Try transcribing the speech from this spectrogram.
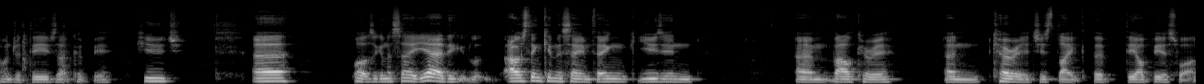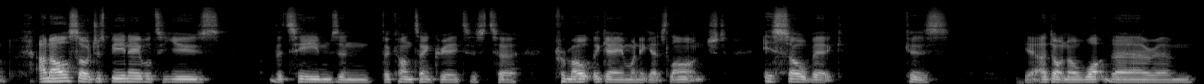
Hundred Thieves, that could be huge. Uh, what was I going to say? Yeah, the, I was thinking the same thing. Using um, Valkyrae and Courage is like the the obvious one, and also just being able to use the teams and the content creators to promote the game when it gets launched is so big. Because yeah, I don't know what their um,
